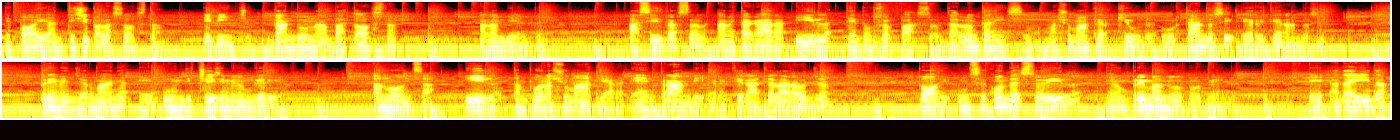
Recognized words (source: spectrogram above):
e poi anticipa la sosta e vince, dando una batosta all'ambiente. A Silverstone, a metà gara, Hill tenta un sorpasso da lontanissimo, ma Schumacher chiude urtandosi e ritirandosi. Prima in Germania e undicesimo in Ungheria. A Monza, Hill tampona Schumacher e entrambi ritirati alla roggia, poi un secondo a Estoril e un primo al Nürburgring. E ad Aida,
